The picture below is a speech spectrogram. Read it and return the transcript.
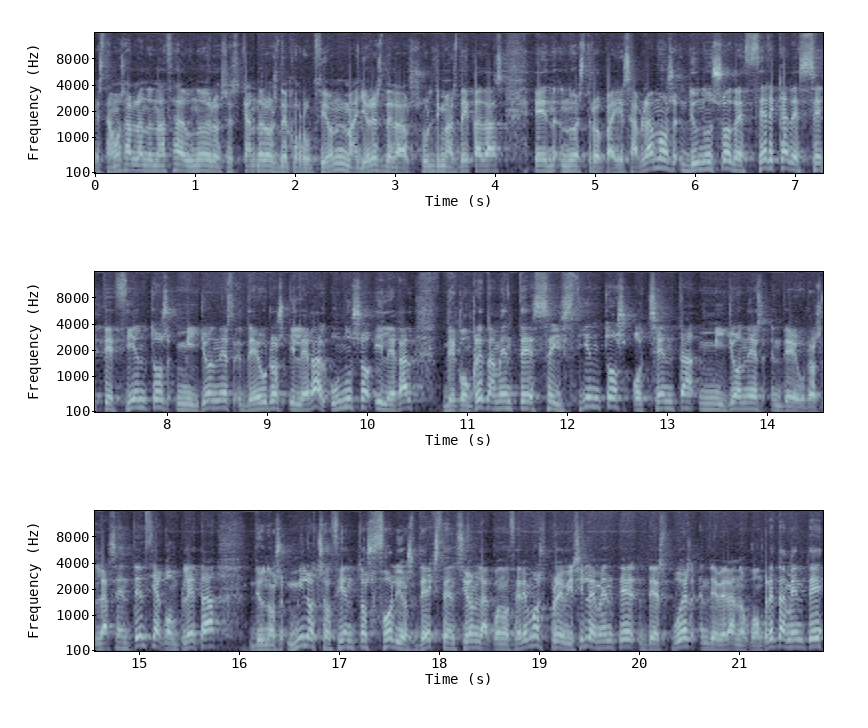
Estamos hablando, Naza, de uno de los escándalos de corrupción mayores de las últimas décadas en nuestro país. Hablamos de un uso de cerca de 700 millones de euros ilegal, un uso ilegal de concretamente 680 millones de euros. La sentencia completa de unos 1.800 folios de extensión la conoceremos previsiblemente después de verano, concretamente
